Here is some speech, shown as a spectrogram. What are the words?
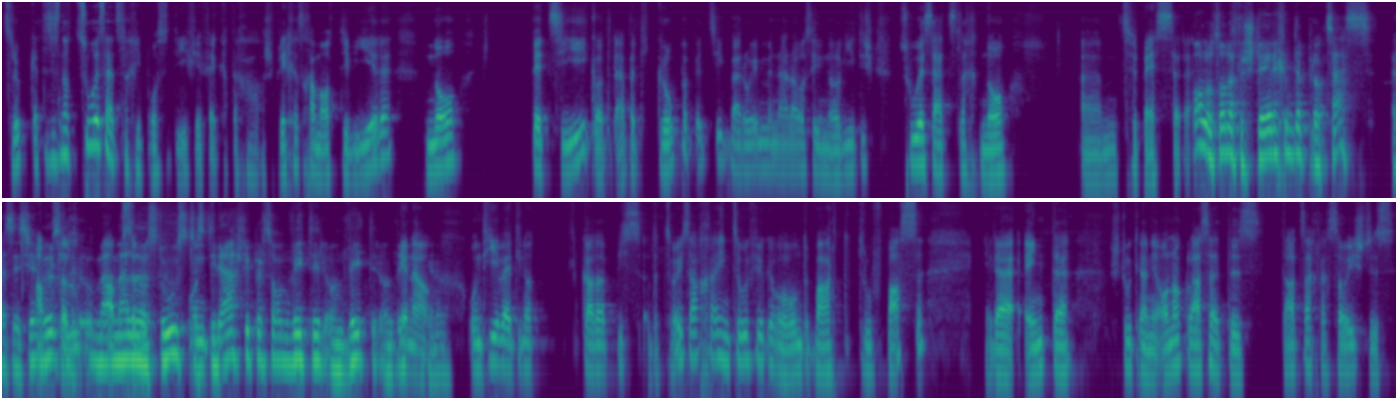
zurückgeht, dass es noch zusätzliche positive Effekte kann. Sprich, es kann motivieren, noch Beziehung oder eben die Gruppenbeziehung, wer auch immer auch involviert ist, zusätzlich noch ähm, zu verbessern. Oh, so ein verstärkender Prozess. Es ist ja absolut, wirklich, man, man löst aus, dass und, die nächste Person wieder und wieder und wieder. Genau. genau. Und hier werde ich noch gerade etwas oder zwei Sachen hinzufügen, die wunderbar darauf passen. In der einen Studie habe ich auch noch gelesen, dass tatsächlich so ist, dass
